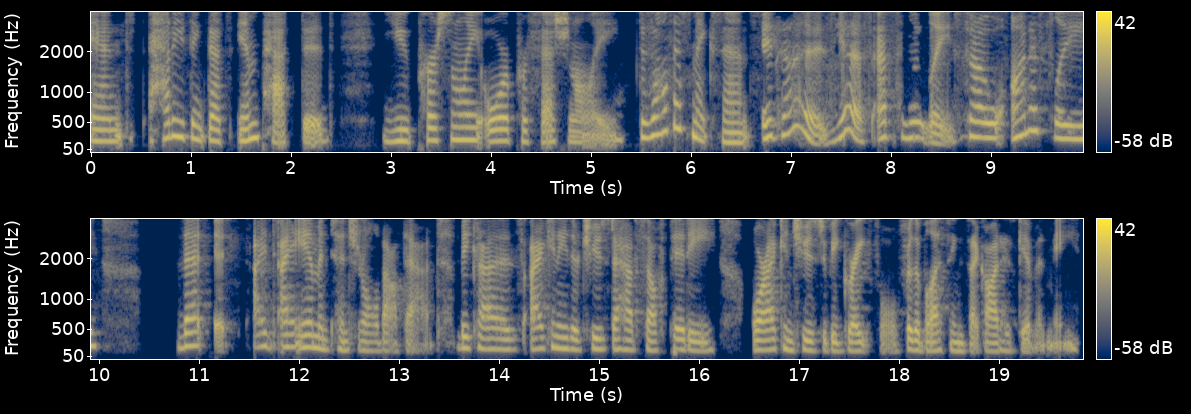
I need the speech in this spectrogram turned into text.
and how do you think that's impacted you personally or professionally? Does all this make sense? It does yes absolutely. So honestly that I, I am intentional about that because I can either choose to have self pity or I can choose to be grateful for the blessings that God has given me.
